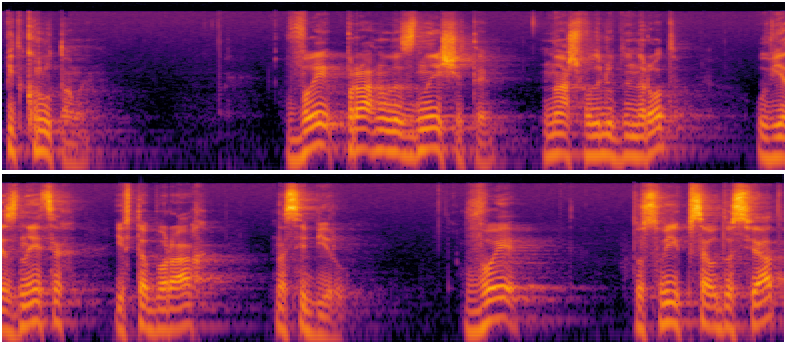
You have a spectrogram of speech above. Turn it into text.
під крутами. Ви прагнули знищити наш волелюбний народ у в'язницях і в таборах на Сибіру. Ви до своїх псевдосвят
